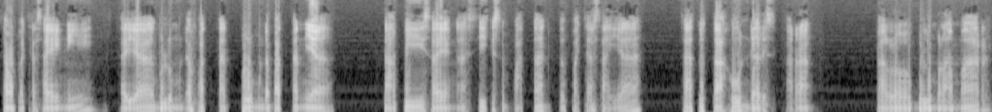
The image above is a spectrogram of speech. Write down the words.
sama pacar saya ini saya belum mendapatkan belum mendapatkannya. Tapi saya ngasih kesempatan ke pacar saya satu tahun dari sekarang. Kalau belum melamar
